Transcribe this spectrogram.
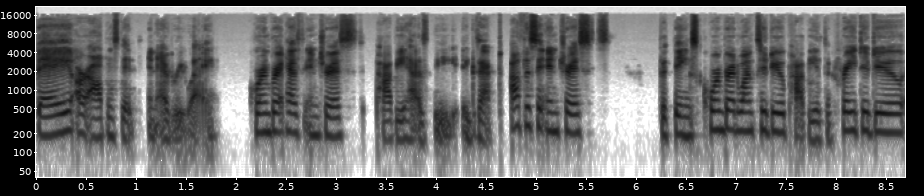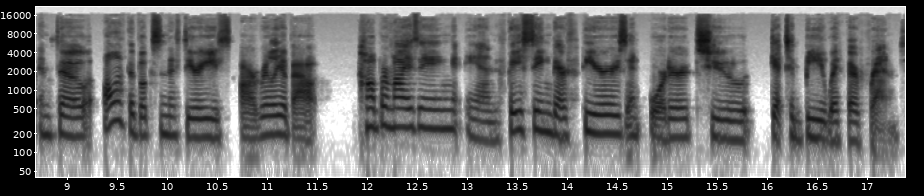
they are opposites in every way. Cornbread has interests, Poppy has the exact opposite interests the things Cornbread wants to do, Poppy is afraid to do. And so all of the books in the series are really about compromising and facing their fears in order to get to be with their friend,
